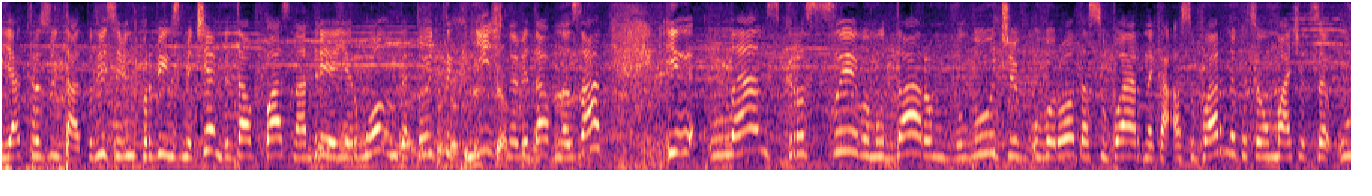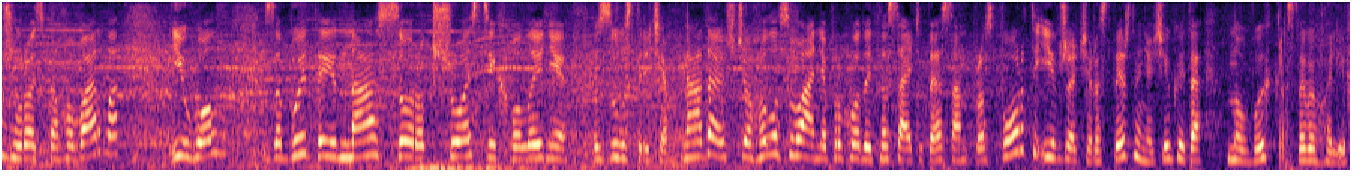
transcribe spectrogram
як результат. Подивіться, він пробіг з м'ячем, віддав пас на Андрія Єрмоленка, той технічно віддав назад. І Ленс красивим ударом влучив у ворота суперника. А суперник у цьому матчі це Ужгородська Говерла. І гол забитий на 46-й хвилині зустрічі. Нагадаю, що голосування проходить на сайті ТСН про спорт, і вже через тиждень очікуйте нових красивих голів.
